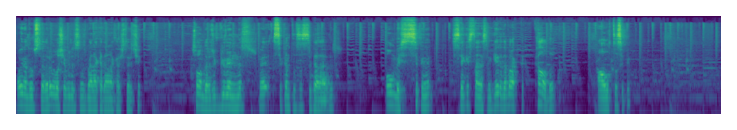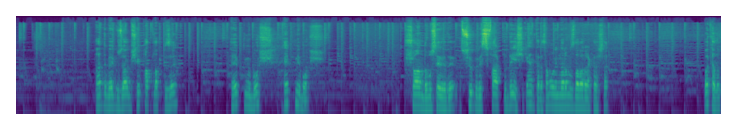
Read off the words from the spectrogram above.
oynadığım sitelere ulaşabilirsiniz merak eden arkadaşlar için. Son derece güvenilir ve sıkıntısız sitelerdir. 15 spinin 8 tanesini geride bıraktık. Kaldı 6 spin. Hadi be güzel bir şey patlat bize. Hep mi boş? Hep mi boş? Şu anda bu seride sürpriz, farklı, değişik, enteresan oyunlarımız da var arkadaşlar. Bakalım.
